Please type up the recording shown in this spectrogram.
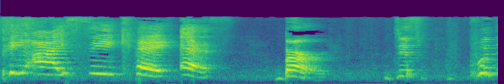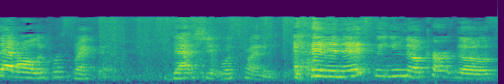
P I C K S, Bird. Just put that all in perspective. That shit was funny. And the next thing you know, Kurt goes,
